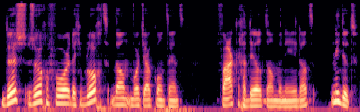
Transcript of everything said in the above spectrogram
Dus zorg ervoor dat je blogt, dan wordt jouw content vaker gedeeld dan wanneer je dat niet doet.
